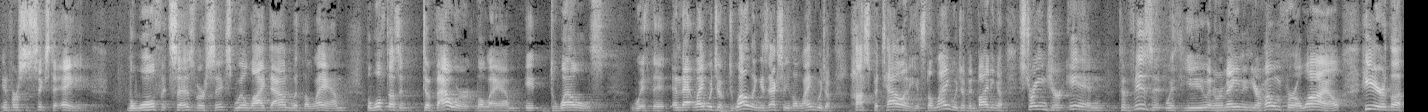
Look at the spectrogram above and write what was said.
in verses 6 to 8. The wolf, it says, verse 6, will lie down with the lamb. The wolf doesn't devour the lamb, it dwells with it. And that language of dwelling is actually the language of hospitality. It's the language of inviting a stranger in to visit with you and remain in your home for a while. Here, the,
